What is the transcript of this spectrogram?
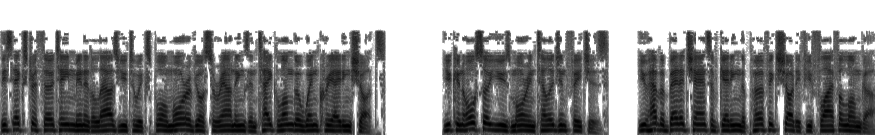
This extra 13 minute allows you to explore more of your surroundings and take longer when creating shots. You can also use more intelligent features. You have a better chance of getting the perfect shot if you fly for longer.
